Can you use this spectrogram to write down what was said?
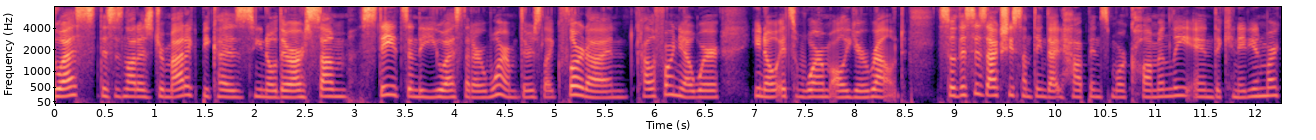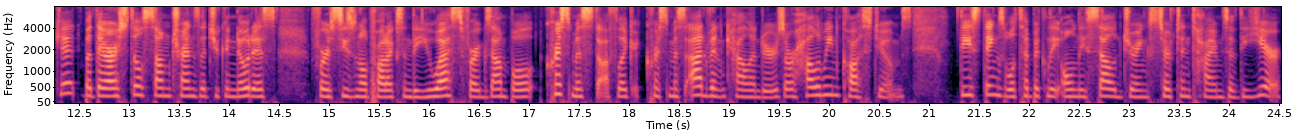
US, this is not as dramatic because, you know, there are some states in the US that are warm. There's like Florida and California where, you know, it's warm all year round. So this is actually something that happens more commonly in the Canadian market, but there are still some trends that you can notice for seasonal products in the US. For example, Christmas stuff like Christmas advent calendars or Halloween costumes. These things will typically only sell during certain times of the year,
